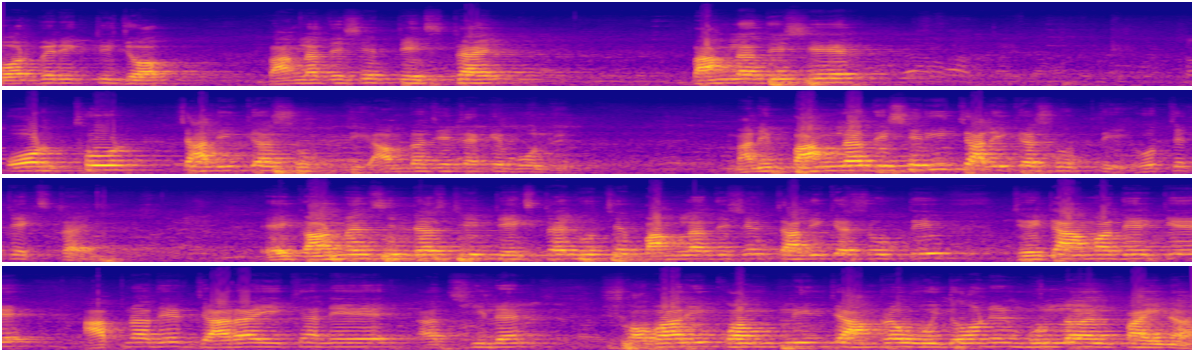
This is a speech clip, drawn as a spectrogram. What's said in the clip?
গর্বের একটি জব। বাংলাদেশের টেক্সটাইল, বাংলাদেশের অর্থর চালিকা শক্তি, আমরা যেটাকে বলি। মানে বাংলাদেশেরই চালিকা শক্তি হচ্ছে টেক্সটাইল। এই গার্মেন্টস ইন্ডাস্ট্রি টেক্সটাইল হচ্ছে বাংলাদেশের চালিকা শক্তি, যেটা আমাদেরকে, আপনাদের যারা এখানে ছিলেন, সবারই কমপ্লেন যে আমরা ওই ধরনের মূল্যায়ন পাই না।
